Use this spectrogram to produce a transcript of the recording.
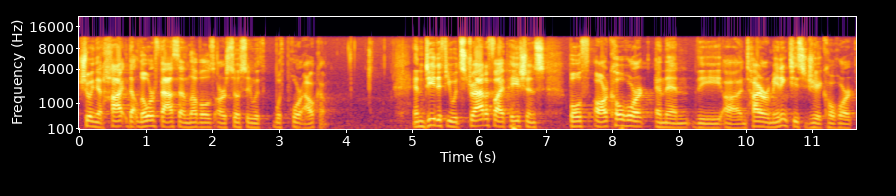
showing that, high, that lower FASN levels are associated with, with poor outcome. And indeed, if you would stratify patients both our cohort and then the uh, entire remaining TCGA cohort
